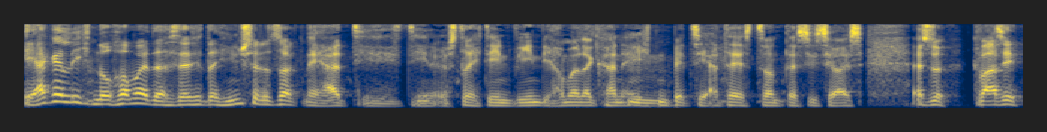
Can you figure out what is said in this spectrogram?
ärgerlich noch einmal, dass er sich da hinstellt und sagt, naja, die, die in Österreich, die in Wien, die haben ja da keine hm. echten PCR-Tests und das ist ja alles. Also quasi,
